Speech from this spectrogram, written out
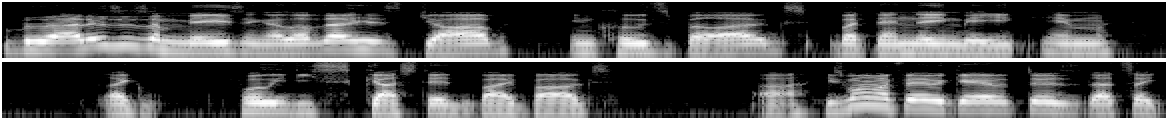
Blathers is amazing. I love that his job includes bugs, but then they make him like fully disgusted by bugs. Uh, he's one of my favorite characters that's like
